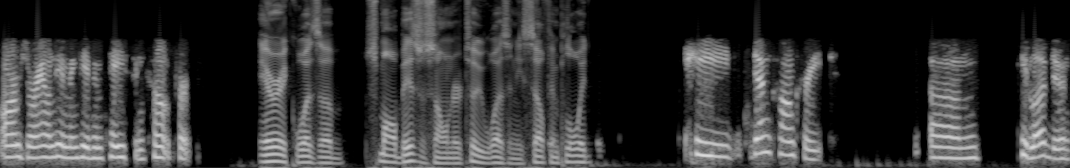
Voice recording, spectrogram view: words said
arms around him and give him peace and comfort. Eric was a small business owner too, wasn't he? Self employed? He done concrete. Um, he loved doing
